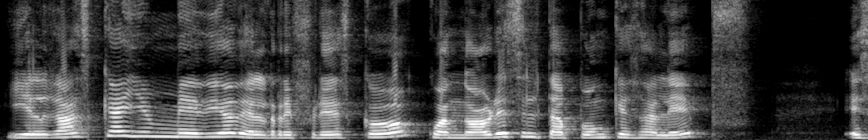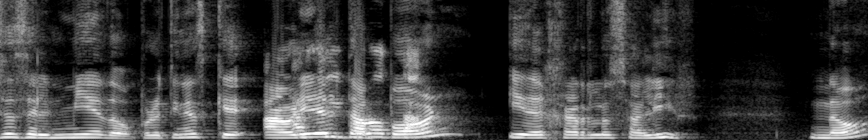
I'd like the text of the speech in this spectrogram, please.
Y el gas que hay en medio del refresco, cuando abres el tapón que sale, ese es el miedo, pero tienes que abrir el tapón y dejarlo salir, ¿no?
